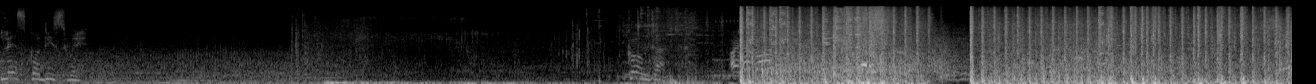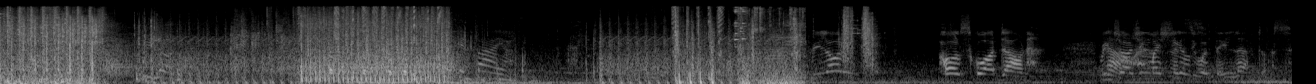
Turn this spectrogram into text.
Let's go this way. Contact. I have eyes! Reloading. Second fire. Reloading. Whole squad down. Recharging my shields. Let's see what they left us.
